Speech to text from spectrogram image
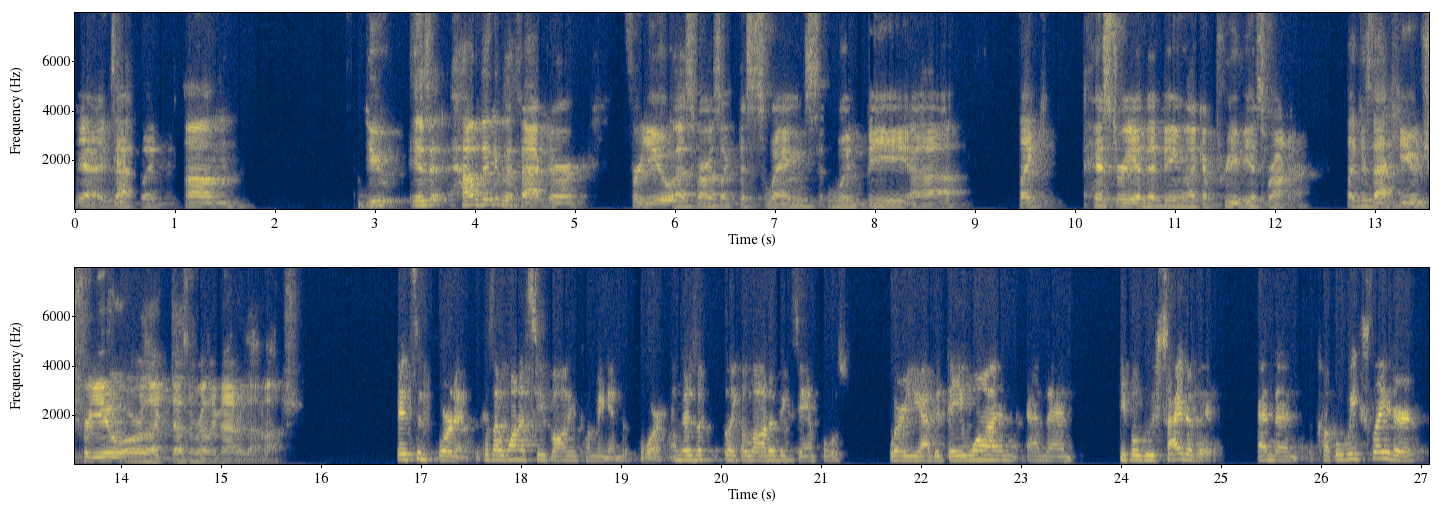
Yeah, exactly. Um, do you, is it, how big of a factor for you as far as like the swings would be, uh, like history of it being like a previous runner? Like, is that huge for you or like doesn't really matter that much? It's important because I want to see volume coming in before. And there's a, like a lot of examples where you have the day one and then people lose sight of it. And then a couple weeks later,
